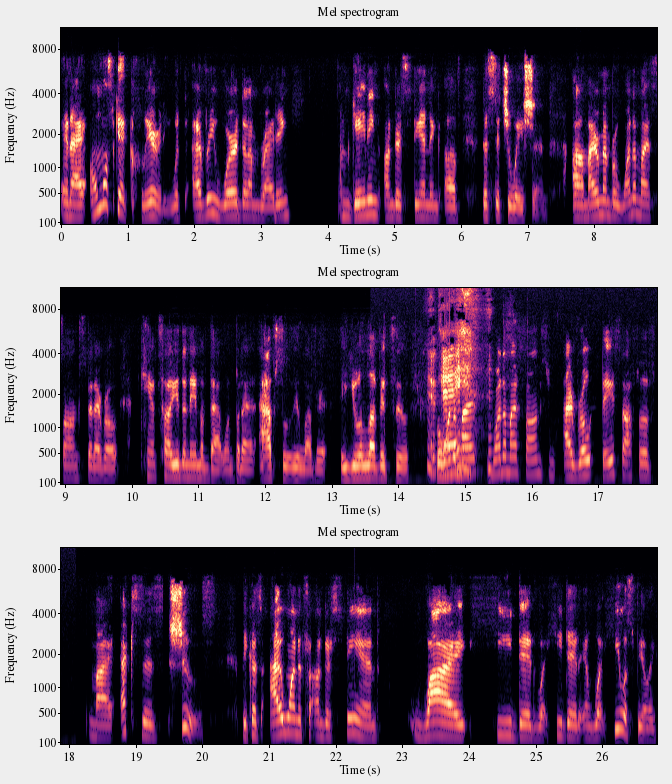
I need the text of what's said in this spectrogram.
And I almost get clarity with every word that I'm writing. I'm gaining understanding of the situation. Um, I remember one of my songs that I wrote. Can't tell you the name of that one, but I absolutely love it. You will love it too. Okay. But one of my one of my songs I wrote based off of my ex's shoes because I wanted to understand why he did what he did and what he was feeling.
